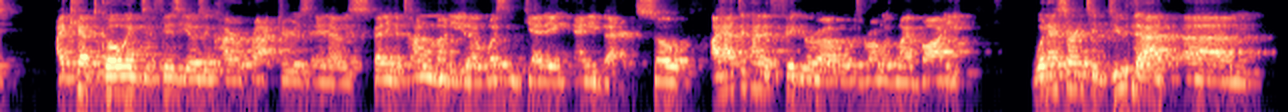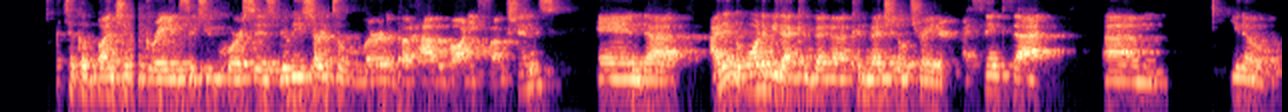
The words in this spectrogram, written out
I kept going to physios and chiropractors, and I was spending a ton of money, and I wasn't getting any better. So I had to kind of figure out what was wrong with my body. When I started to do that, um, I took a bunch of Gray Institute courses, really started to learn about how the body functions. And uh, I didn't want to be that uh, conventional trainer. I think that, um, you know,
